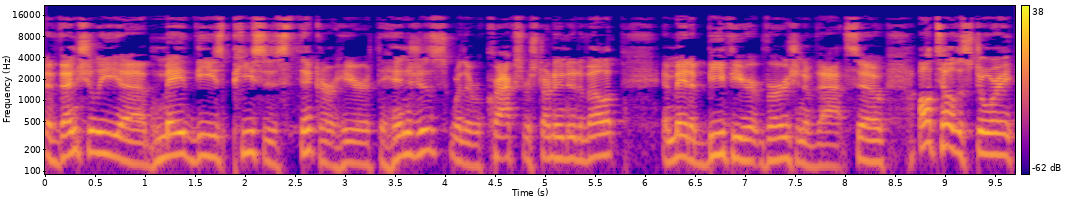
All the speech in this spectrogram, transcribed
eventually uh, made these pieces thicker here at the hinges where the cracks were starting to develop and made a beefier version of that. So I'll tell the story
